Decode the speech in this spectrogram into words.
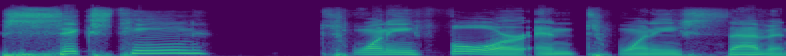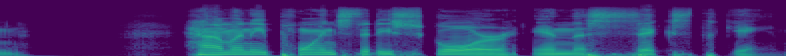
16, 24, and 27. How many points did he score in the sixth game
